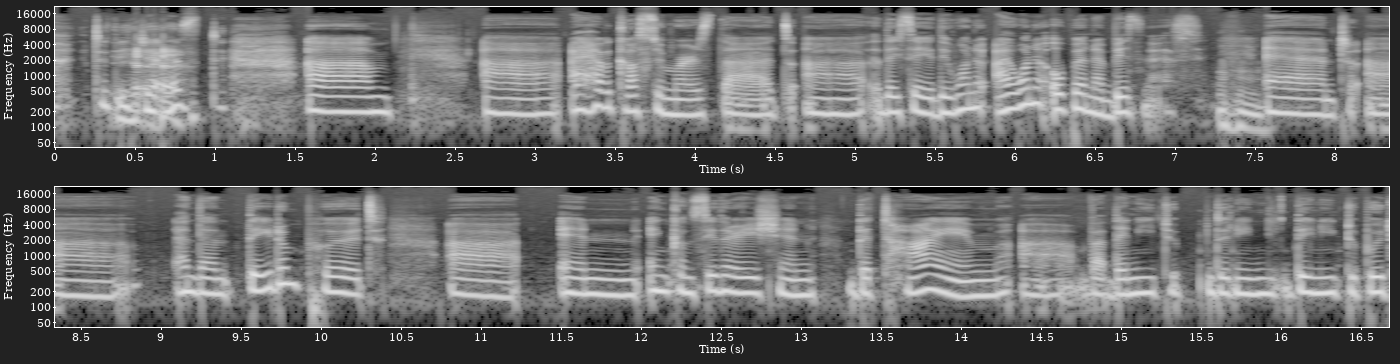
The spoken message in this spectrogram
to digest. Um, uh, I have customers that uh, they say they want to. I want to open a business, and uh, and then they don't put. In in consideration the time uh, that they need to they need, they need to put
